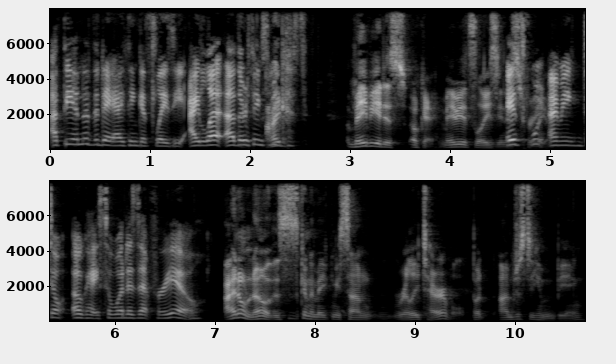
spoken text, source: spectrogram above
at the end of the day, I think it's lazy. I let other things I- Maybe it is okay. Maybe it's laziness it's. for you. I mean, don't. Okay, so what is it for you? I don't know. This is going to make me sound really terrible, but I'm just a human being.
